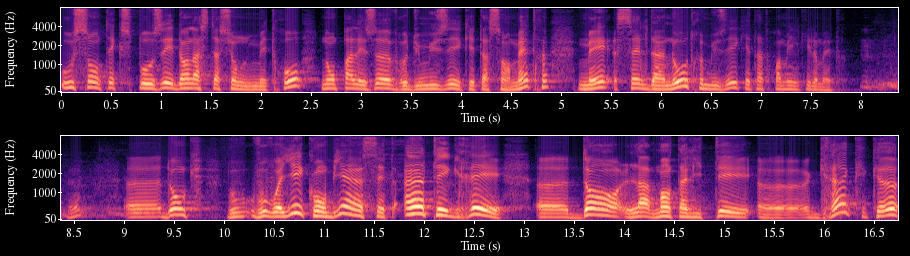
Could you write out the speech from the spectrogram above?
où sont exposées dans la station de métro, non pas les œuvres du musée qui est à 100 mètres, mais celles d'un autre musée qui est à 3000 km. Hein euh, donc, vous, voyez combien c'est intégré euh, dans la mentalité euh, grecque que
